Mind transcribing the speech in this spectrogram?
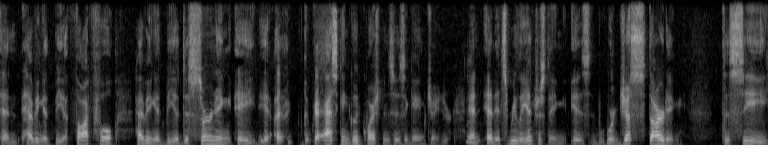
and having it be a thoughtful, having it be a discerning, a, a, a- asking good questions is a game changer. Hmm. And, and it's really interesting is we're just starting to see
